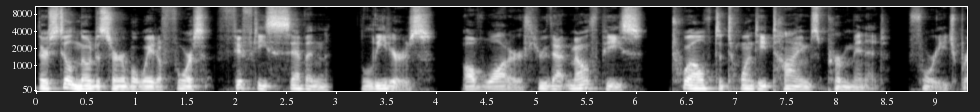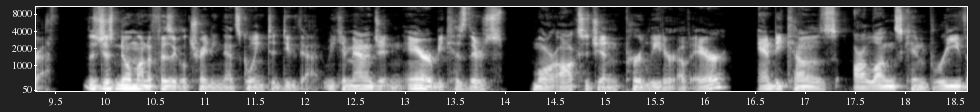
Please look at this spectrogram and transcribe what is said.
there's still no discernible way to force 57 liters of water through that mouthpiece 12 to 20 times per minute for each breath. There's just no amount of physical training that's going to do that. We can manage it in air because there's more oxygen per liter of air, and because our lungs can breathe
